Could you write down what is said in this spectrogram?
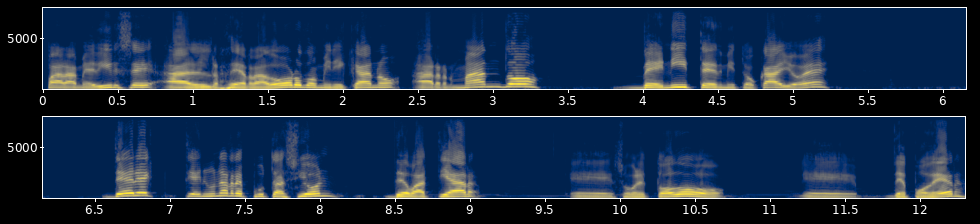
para medirse al cerrador dominicano Armando Benítez, mi tocayo. ¿eh? Derek tiene una reputación de batear, eh, sobre todo eh, de poder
